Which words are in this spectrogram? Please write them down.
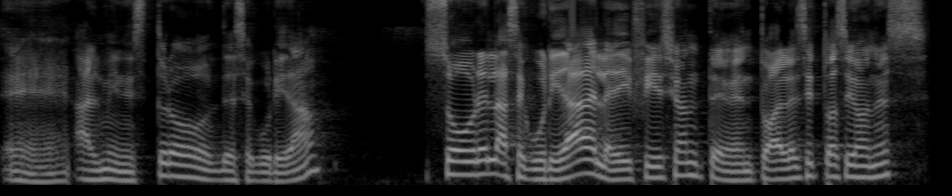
eh, al ministro de Seguridad sobre la seguridad del edificio ante eventuales situaciones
